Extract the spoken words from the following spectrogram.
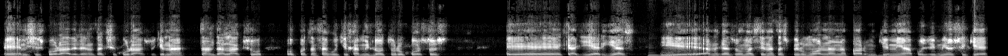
ε, μισή δηλαδή να τα ξεκουράσω και να τα ανταλλάξω. Οπότε θα έχω και χαμηλότερο κόστος ε, καλλιεργειας Ε, αναγκαζόμαστε να τα σπείρουμε όλα, να παρουμε και μια αποζημίωση και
